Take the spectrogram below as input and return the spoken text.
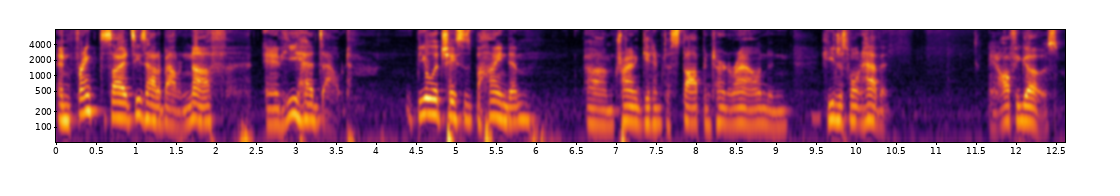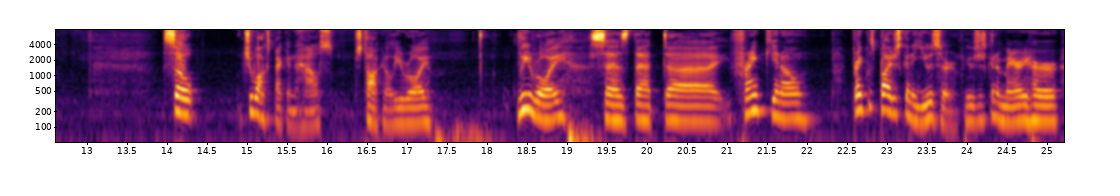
And Frank decides he's had about enough and he heads out. Beulah chases behind him, um, trying to get him to stop and turn around, and he just won't have it. And off he goes. So she walks back in the house, she's talking to Leroy. Leroy says that uh, Frank, you know, Frank was probably just going to use her. He was just going to marry her,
